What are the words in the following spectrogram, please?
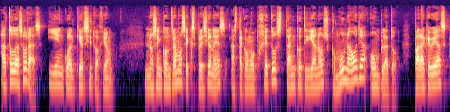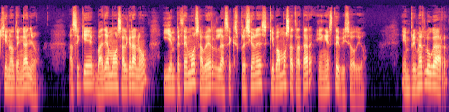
a todas horas y en cualquier situación nos encontramos expresiones hasta con objetos tan cotidianos como una olla o un plato, para que veas que no te engaño. Así que vayamos al grano y empecemos a ver las expresiones que vamos a tratar en este episodio. En primer lugar,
